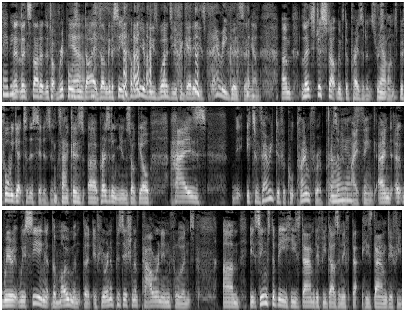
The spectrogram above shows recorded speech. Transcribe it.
maybe? Let, us start at the top. Ripples Yeah. and dives. I'm going to see how many of these words you could get in. It's very good, Sungyeon. Um, let's just start with the president's response before we get to the citizens. Exactly. Because uh, President Yoon Suk Yeol has. It's a very difficult time for a president, Oh, yes. I think, and uh, we're we're seeing at the moment that if you're in a position of power and influence, um, it seems to be he's damned if he does, and if da- he's damned if he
